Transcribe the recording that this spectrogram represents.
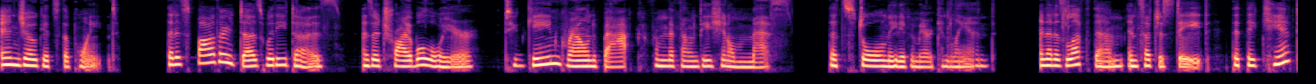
And Joe gets the point that his father does what he does as a tribal lawyer to gain ground back from the foundational mess that stole Native American land, and that has left them in such a state that they can't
